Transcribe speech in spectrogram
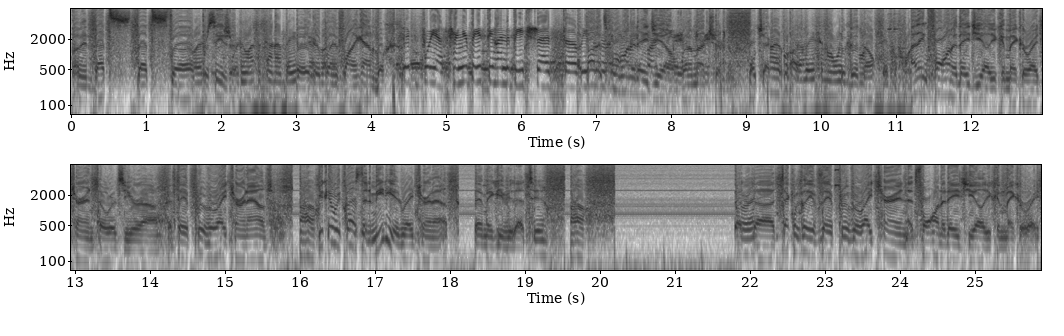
I mean, that's, that's the procedure. Where do you want to turn on base? The airplane flying handbook. Stay 44, yes, turn your base behind the Beech at uh, I thought it's 400 AGL, but I'm not sure. We'll check. Alright, well, base and we'll We're good, no? Stay for one. I think 400 AGL, you can make a right turn towards your, uh, if they approve a right turn out. You can request an immediate right turn out. They may give you that too. But, uh, technically, if they approve a right turn at 400 AGL, you can make a right.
